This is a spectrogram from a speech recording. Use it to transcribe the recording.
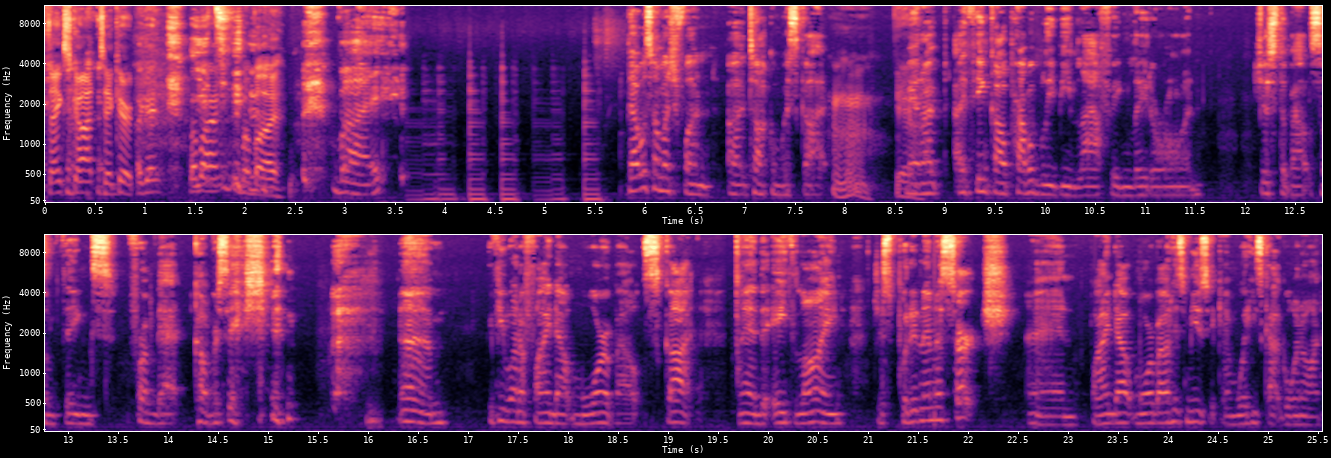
Thanks, Scott. Take care. Okay, bye bye. Bye bye. Bye. That was so much fun uh, talking with Scott. Yeah. Man, I, I think I'll probably be laughing later on just about some things from that conversation. um, if you want to find out more about Scott and the eighth line, just put it in a search and find out more about his music and what he's got going on.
